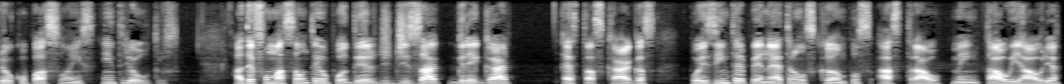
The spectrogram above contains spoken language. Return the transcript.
preocupações, entre outros. A defumação tem o poder de desagregar estas cargas pois interpenetram os campos astral, mental e áurea,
